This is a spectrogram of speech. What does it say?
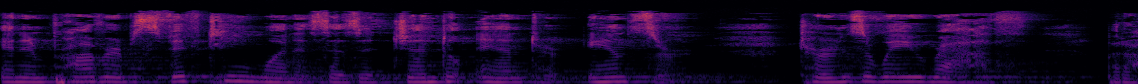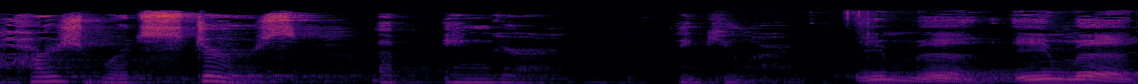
And in Proverbs 15:1 it says a gentle answer turns away wrath, but a harsh word stirs up anger. Thank you, Lord. Amen. Amen.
